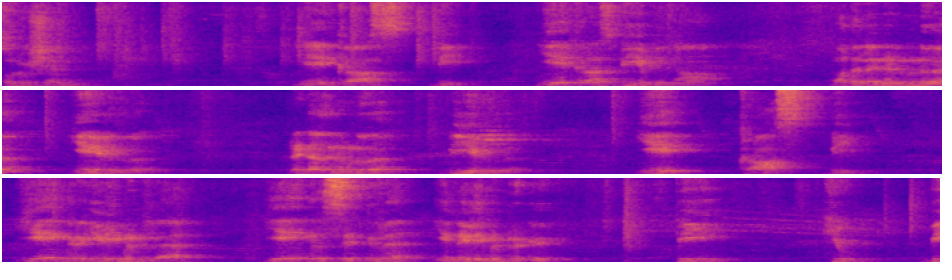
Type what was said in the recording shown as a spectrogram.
Solution A cross B A cross B அப்படின்னா முதல்ல என்ன பண்ணுவ ஏ எழுதுவ. ரெண்டாவது என்ன பண்ணுவ? பி எழுதுவ. ஏ கிராஸ் பி ஏங்கிற எலிமெண்ட்ல ஏங்கிற செட்டில் என்ன எலிமெண்ட் இருக்கு? பி கியூ பி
